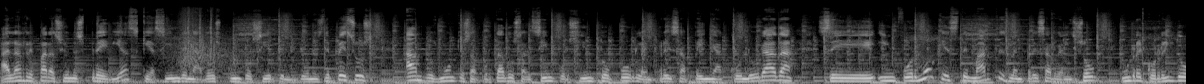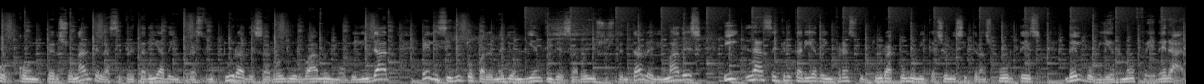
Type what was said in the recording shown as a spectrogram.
a las reparaciones previas que ascienden a 2.7 millones de pesos, ambos montos aportados al 100% por la empresa Peña Colorada. Se informó que este martes la empresa realizó un recorrido con personal de la Secretaría de Infraestructura, Desarrollo Urbano y Movilidad, el Instituto para el Medio Ambiente y Desarrollo Sustentable, el IMADES, y la Secretaría de Infraestructura, Comunicaciones y Transportes del Gobierno Federal.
